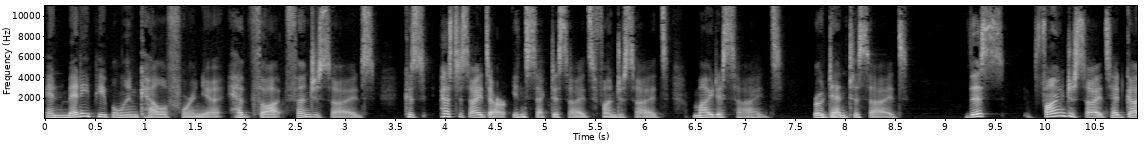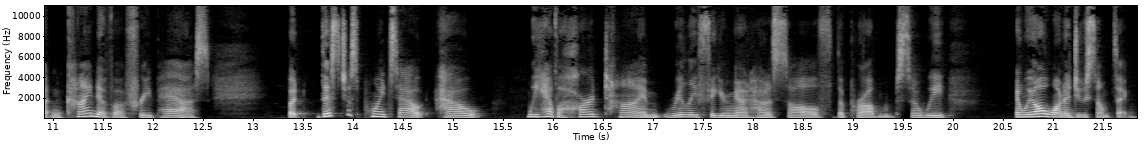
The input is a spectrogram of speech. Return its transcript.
And many people in California had thought fungicides, because pesticides are insecticides, fungicides, miticides, rodenticides. This fungicides had gotten kind of a free pass. But this just points out how we have a hard time really figuring out how to solve the problem. So we, and we all want to do something,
